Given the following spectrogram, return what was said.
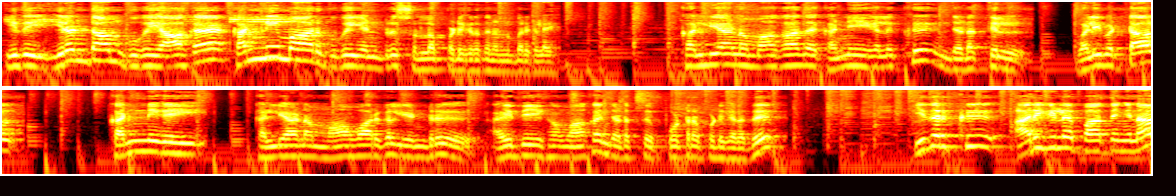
இது இரண்டாம் குகையாக கன்னிமார் குகை என்று சொல்லப்படுகிறது நண்பர்களே. கல்யாணமாகாத கன்னிகைகளுக்கு இந்த இடத்தில் வழிபட்டால் கன்னிகை கல்யாணம் ஆவார்கள் என்று ஐதீகமாக இந்த இடத்து போற்றப்படுகிறது. இதற்கு அருகில பாத்தீங்கன்னா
